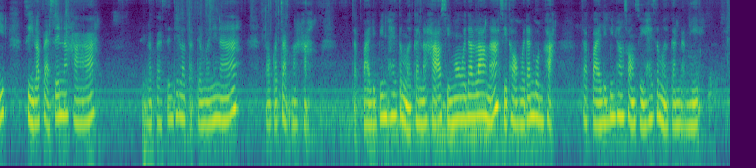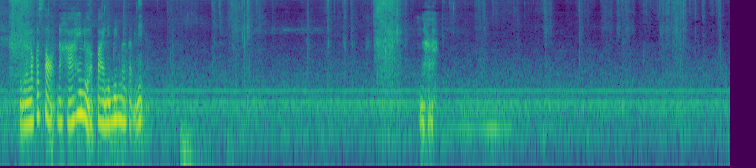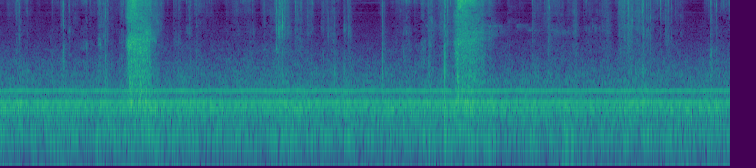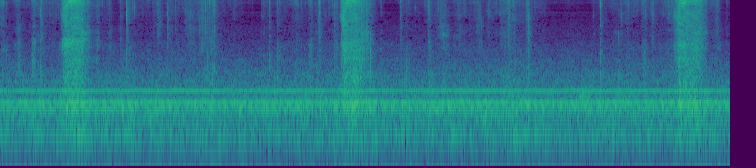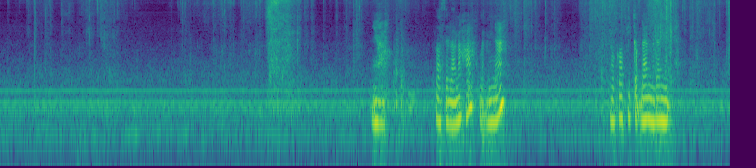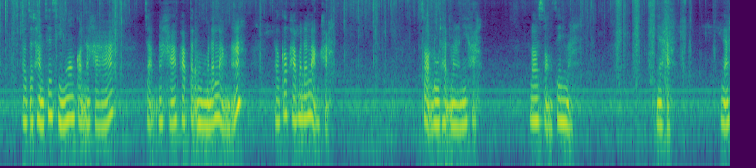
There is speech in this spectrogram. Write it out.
สีละ 8 เส้นนะคะ สีละ 8 เส้นที่เราตัดเตรียมไว้นี่นะ เราก็จับมาค่ะ จับปลายริบบิ้นให้เสมอกันนะคะ เอาสีม่วงไว้ด้านล่างนะ สีทองไว้ด้านบนค่ะ จับปลายริบบิ้นทั้งสองสีให้เสมอกันแบบนี้ เสร็จแล้วเราก็สอดนะคะ ให้เหลือปลายริบบิ้นมาแบบนี้นะคะ นี่ค่ะสอดเสร็จแล้วนะคะ แบบนี้นะ แล้วก็พลิกกลับด้านมาด้านนี้ เราจะทำเส้นสีม่วงก่อนนะคะ จับนะคะ พับตัดมุมมาด้านหลังนะ แล้วก็พับมาด้านหลังค่ะ สอดรูถัดมานี่ค่ะลอดสองเส้นมา เนี่ยค่ะ นะ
